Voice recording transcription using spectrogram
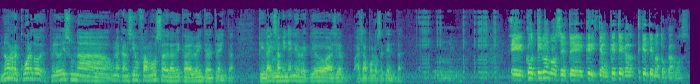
No recuerdo, pero es una, una canción famosa de la década del 20 del 30, que Liza Minnelli recreó ayer, allá por los 70. Eh, continuamos, este, Cristian, ¿qué, te- ¿qué tema tocamos?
